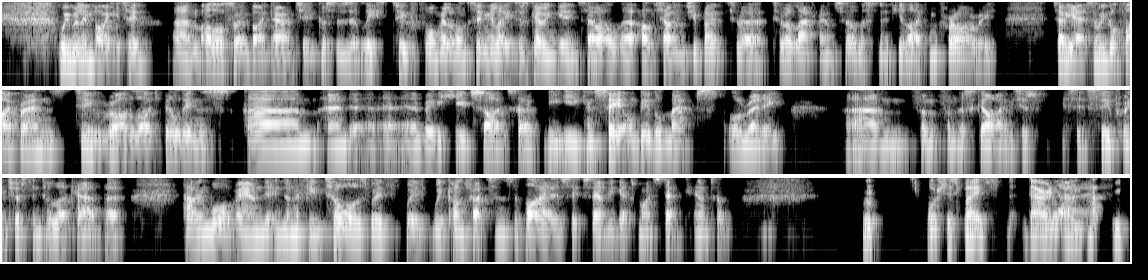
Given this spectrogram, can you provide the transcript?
we will invite you to. Um, I'll also invite Darren to because there's at least two Formula One simulators going in. So I'll uh, I'll challenge you both to a to a lap round Silverstone if you like and Ferrari. So yeah, so we've got five brands, two rather large buildings, um, and, a, and, a, really huge site. So you, you, can see it on Google Maps already um, from from the sky, which is it's super interesting to look at. But having walked around it and done a few tours with with with contractors and suppliers, it certainly gets my step count up. Hmm. Watch this space, Darren. Yeah, um, perhaps you...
